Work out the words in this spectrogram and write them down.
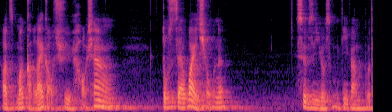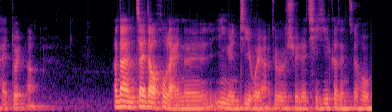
啊，怎么搞来搞去，好像。都是在外求呢，是不是有什么地方不太对啊？那但，再到后来呢，因缘际会啊，就学了奇迹课程之后，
